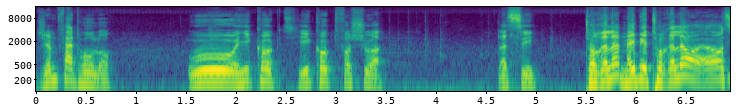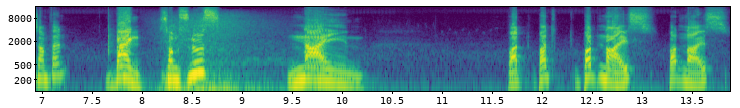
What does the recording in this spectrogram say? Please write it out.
Jim Fat Holo. Ooh, he cooked. He cooked for sure. Let's see. Torille? Maybe a Torille or, or something? Bang! Some snooze? Nine. But, but, but nice. But nice.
